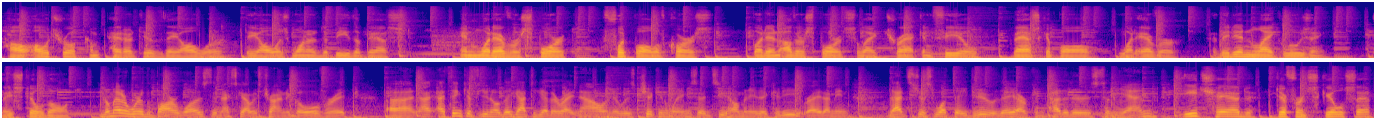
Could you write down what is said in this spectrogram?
How ultra competitive they all were. They always wanted to be the best in whatever sport, football, of course, but in other sports like track and field, basketball, whatever. They didn't like losing. They still don't. No matter where the bar was, the next guy was trying to go over it. Uh, and I, I, think if you know they got together right now and it was chicken wings, they'd see how many they could eat, right? I mean, that's just what they do. They are competitors to the end. Each had different skill set.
